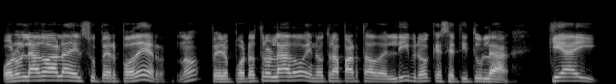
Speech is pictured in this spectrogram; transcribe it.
Por un lado habla del superpoder, ¿no? Pero por otro lado, en otro apartado del libro que se titula ¿Qué hay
